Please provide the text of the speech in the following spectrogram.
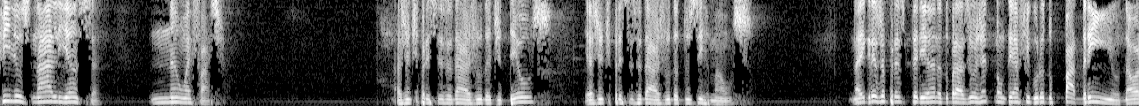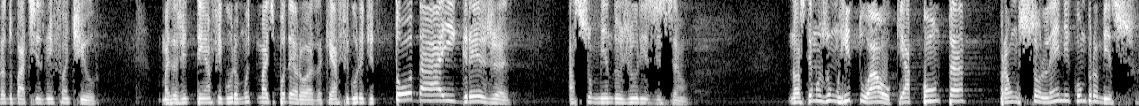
filhos na aliança não é fácil. A gente precisa da ajuda de Deus e a gente precisa da ajuda dos irmãos. Na igreja presbiteriana do Brasil, a gente não tem a figura do padrinho na hora do batismo infantil, mas a gente tem a figura muito mais poderosa, que é a figura de toda a igreja assumindo jurisdição. Nós temos um ritual que aponta para um solene compromisso.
